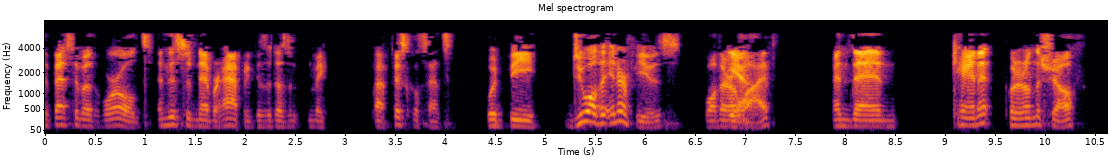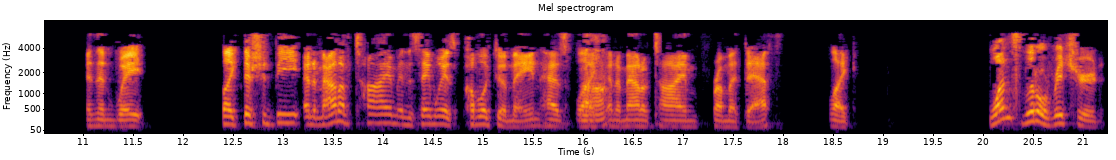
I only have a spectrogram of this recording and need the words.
the best of both worlds, and this would never happen because it doesn't make uh, fiscal sense, would be do all the interviews while they're Yeah. alive, and then can it, put it on the shelf, and then wait. Like there should be an amount of time in the same way as public domain has like Uh-huh. an amount of time from a death. Like once Little Richard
